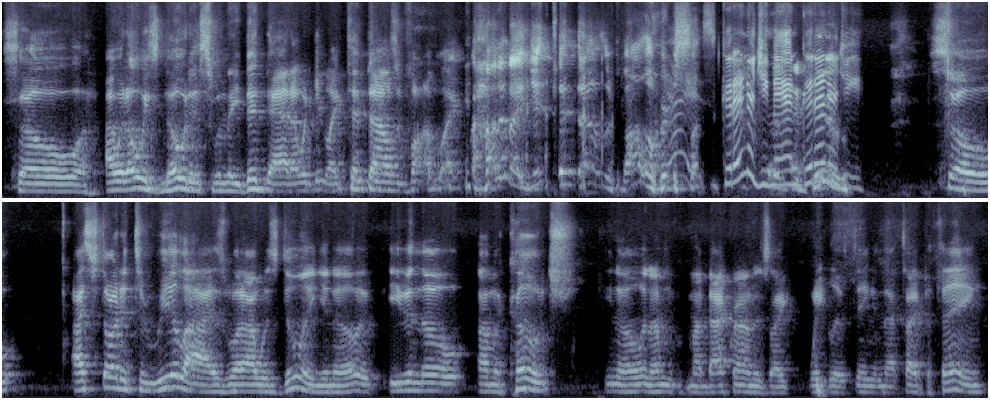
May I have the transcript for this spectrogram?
So I would always notice when they did that, I would get like 10,000 followers. I'm like, how did I get 10,000 followers? Yes. Good energy, man. Good energy. So I started to realize what I was doing, you know, even though I'm a coach, you know, and I'm my background is like weightlifting and that type of thing,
